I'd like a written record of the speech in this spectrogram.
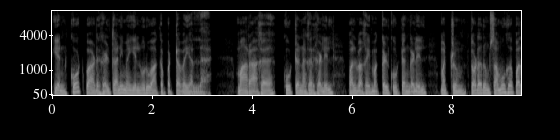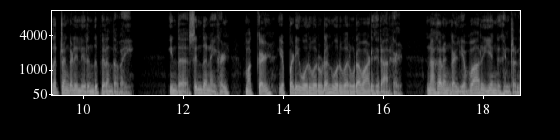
என் கோட்பாடுகள் தனிமையில் உருவாக்கப்பட்டவை அல்ல. மாறாக கூட்ட நகர்களில் பல்வகை மக்கள் கூட்டங்களில் மற்றும் தொடரும் சமூக பதற்றங்களில் இருந்து பிறந்தவை. இந்த சிந்தனைகள் மக்கள் எப்படி ஒருவருடன் ஒருவர் உறவாடுகிறார்கள் நகரங்கள் எவ்வாறு இயங்குகின்றன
